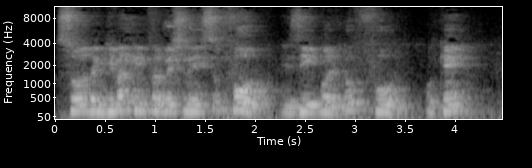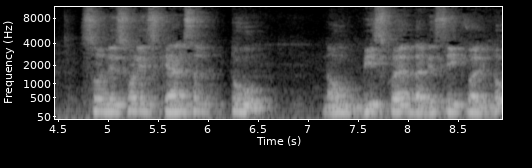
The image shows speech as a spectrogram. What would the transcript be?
so the given information is 4 is equal to 4 okay? So this one is cancelled 2 now b square that is equal to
